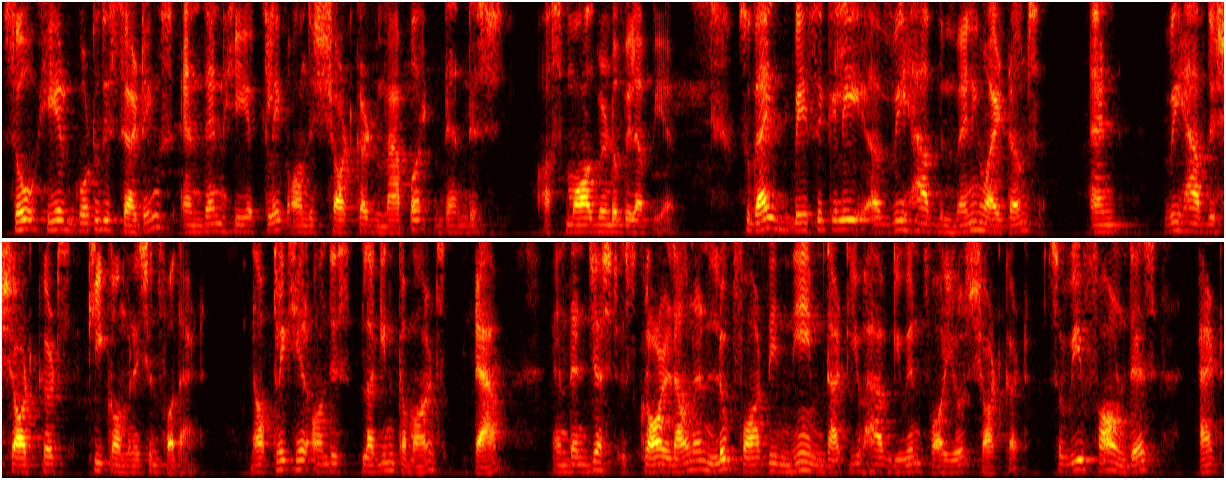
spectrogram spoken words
So here go to the settings and then here click on the shortcut mapper then this a small window will appear. So guys basically uh, we have the menu items and we have the shortcuts key combination for that. Now click here on this plugin commands tab and then just scroll down and look for the name that you have given for your shortcut. So we found this at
